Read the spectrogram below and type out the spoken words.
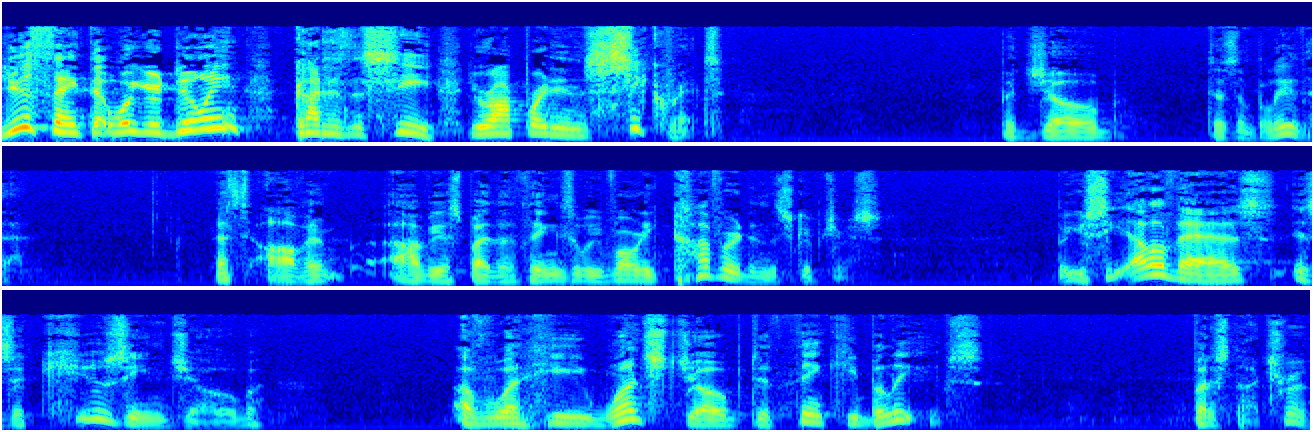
You think that what you're doing, God doesn't see. You're operating in secret. But Job doesn't believe that. That's obvious by the things that we've already covered in the scriptures. But you see, Eliphaz is accusing Job of what he wants Job to think he believes. But it's not true.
